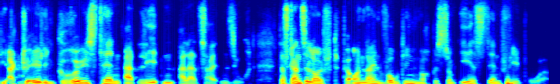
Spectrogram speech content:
die aktuell den größten Athleten aller Zeiten sucht. Das Ganze läuft per Online-Voting noch bis zum 1. Februar.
